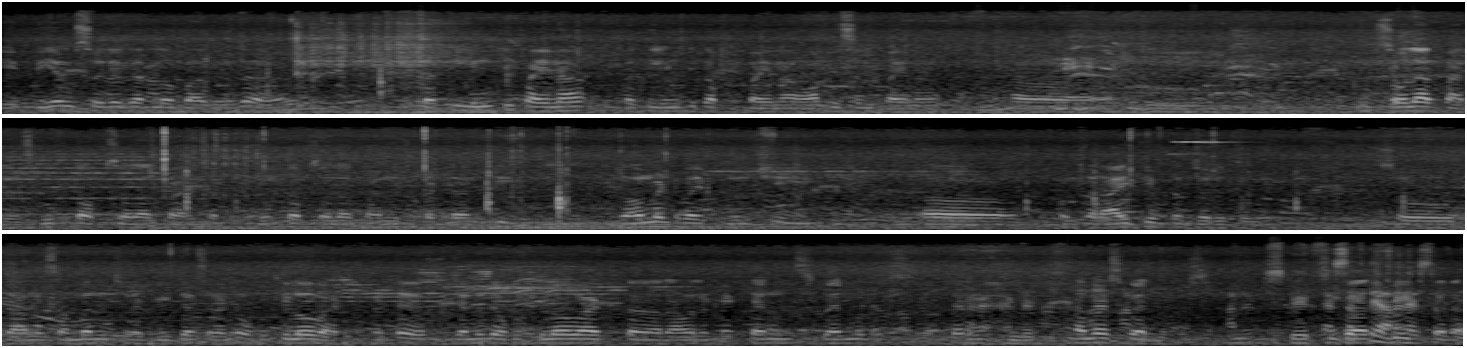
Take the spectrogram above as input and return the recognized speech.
ఈ పిఎం సూర్యఘర్లో భాగంగా ప్రతి ఇంటి పైన ప్రతి ఇంటి కప్పు పైన ఆఫీసుల పైన solar panels roof top solar panels roof top solar panels పెట్టడానికి గవర్నమెంట్ వైపు నుంచి కొంత రాయితీ ఇవ్వడం జరుగుతుంది. సో దానికి సంబంధించిన డీటెయిల్స్ అంటే ఒక కిలో వ్యాట్ అంటే జనరల్లీ ఒక కిలో వ్యాట్ రావాలంటే ten square metres hundred square metres square feets కదా.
